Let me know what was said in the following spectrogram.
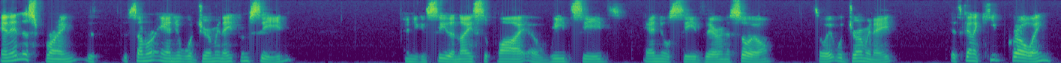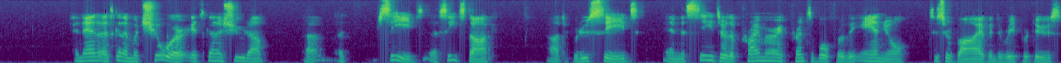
And in the spring, the, the summer annual will germinate from seed, and you can see the nice supply of weed seeds, annual seeds there in the soil. So it will germinate. It's going to keep growing, and then it's going to mature. It's going to shoot up uh, a seeds, a seed stalk, uh, to produce seeds, and the seeds are the primary principle for the annual to survive and to reproduce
